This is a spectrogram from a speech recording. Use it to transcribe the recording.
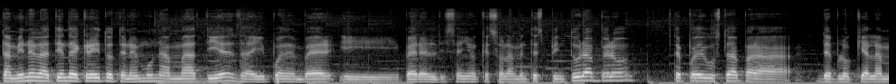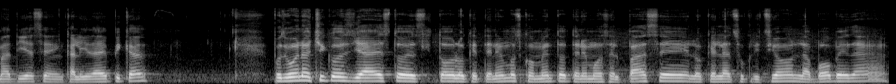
También en la tienda de crédito tenemos una MAT 10. Ahí pueden ver y ver el diseño que solamente es pintura. Pero te puede gustar para desbloquear la MAT 10 en calidad épica. Pues bueno chicos, ya esto es todo lo que tenemos. Comento, tenemos el pase, lo que es la suscripción, la bóveda.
